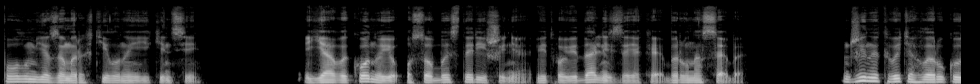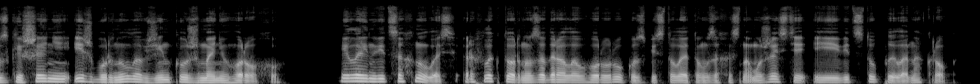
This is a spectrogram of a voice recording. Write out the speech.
Полум'я замерехтіло на її кінці. Я виконую особисте рішення, відповідальність за яке беру на себе. Джинет витягла руку з кишені і жбурнула в жінку жменю гороху. Ілейн відсахнулась, рефлекторно задрала вгору руку з пістолетом в захисному жесті і відступила на крок.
